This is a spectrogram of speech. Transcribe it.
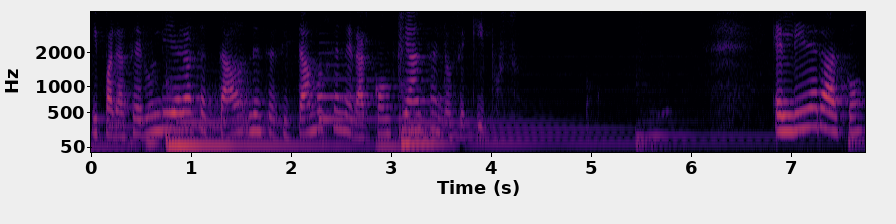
Y para ser un líder aceptado necesitamos generar confianza en los equipos. El liderazgo,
